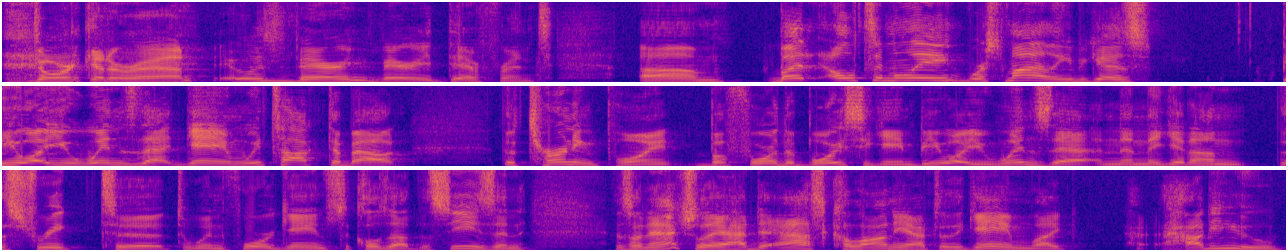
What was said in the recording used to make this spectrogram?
Dorking around. it was very, very different. Um, but ultimately, we're smiling because BYU wins that game. We talked about the turning point before the Boise game. BYU wins that, and then they get on the streak to, to win four games to close out the season. And so naturally, I had to ask Kalani after the game, like, how do you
